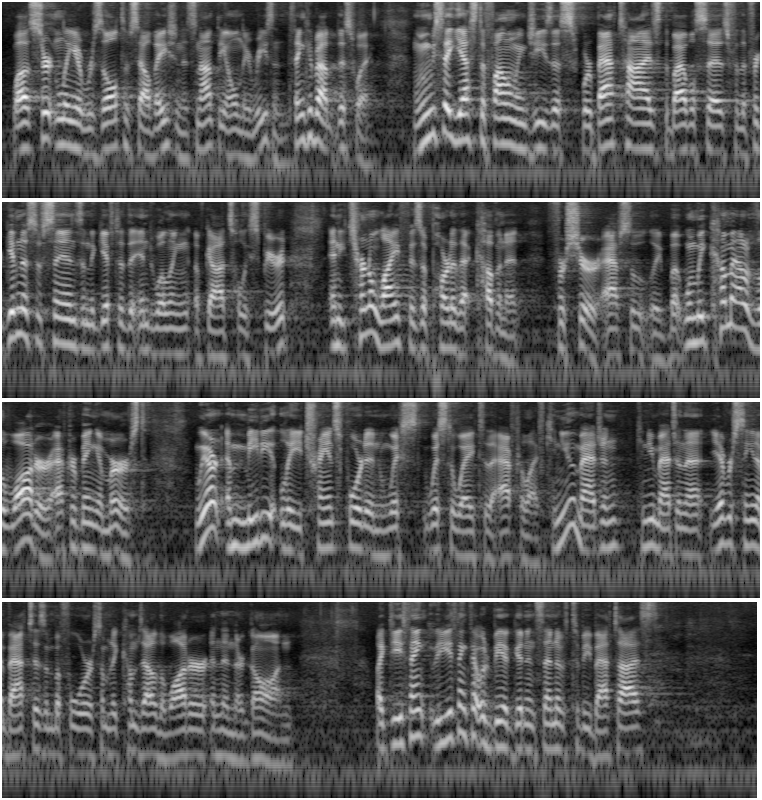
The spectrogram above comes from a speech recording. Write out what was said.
While it's certainly a result of salvation, it's not the only reason. Think about it this way. When we say yes to following Jesus, we're baptized, the Bible says, for the forgiveness of sins and the gift of the indwelling of God's Holy Spirit. And eternal life is a part of that covenant for sure, absolutely. But when we come out of the water after being immersed, we aren't immediately transported and whisked, whisked, away to the afterlife. Can you imagine? Can you imagine that? You ever seen a baptism before? Somebody comes out of the water and then they're gone. Like, do you think, do you think that would be a good incentive to be baptized?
